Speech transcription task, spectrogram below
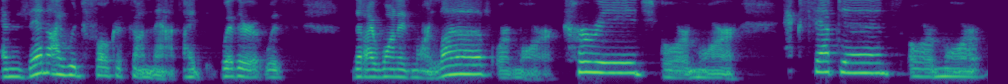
and then I would focus on that. I whether it was that I wanted more love or more courage or more acceptance or more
